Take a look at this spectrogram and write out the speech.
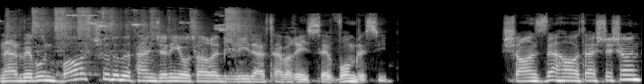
نردبون باز شد و به پنجره اتاق بیلی در طبقه سوم رسید. شانزده آتش نشان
